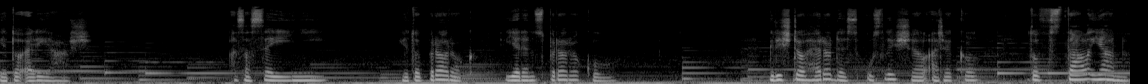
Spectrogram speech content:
je to Eliáš. A zase jiní, je to prorok, jeden z proroků. Když to Herodes uslyšel a řekl, to vstal Jan,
